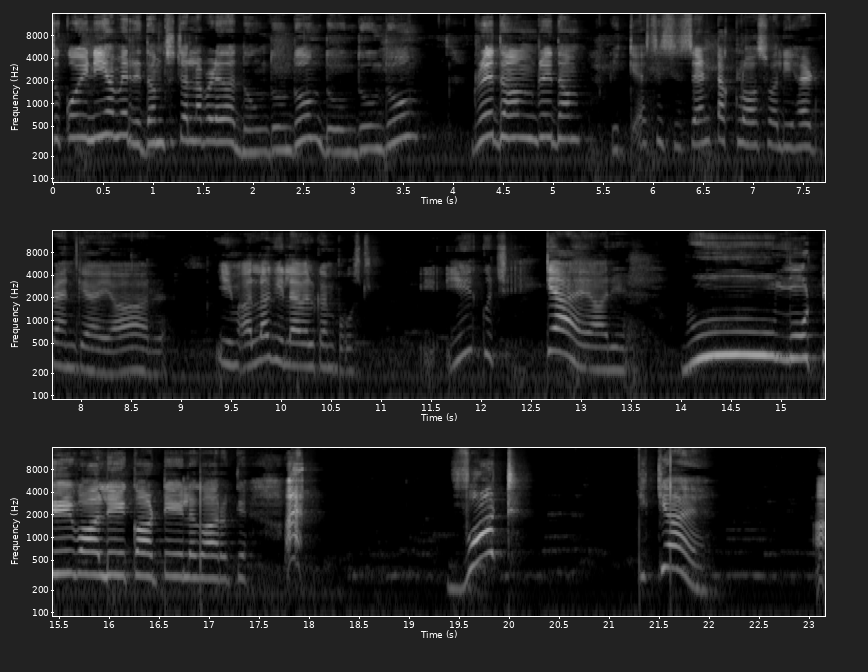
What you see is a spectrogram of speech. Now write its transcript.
तो कोई नहीं, हमें रिदम से चलना पड़ेगा। धूम धूम धूम धूम धूम धूम। रिदम रिदम ये कैसी सी सेंटा क्लॉस वाली हेड पहन के है यार? ये अलग ही लेवल का पोस्ट ये कुछ क्या है यार ये? वो मोटे वाले कांटे लगा रखे। वॉट ये क्या है? आ,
